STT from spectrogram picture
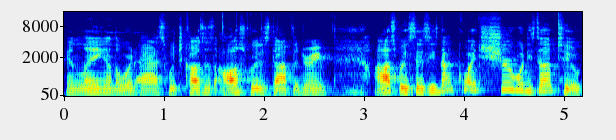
and laying on the word ass, which causes Ospreay to stop the dream. Ospreay says he's not quite sure what he's up to,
